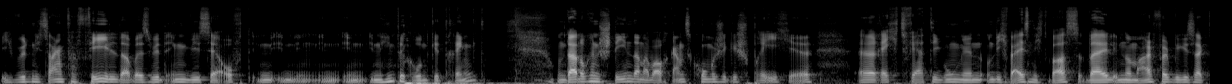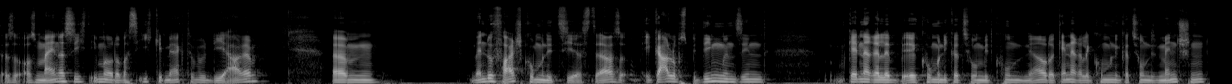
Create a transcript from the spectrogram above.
ich würde nicht sagen verfehlt, aber es wird irgendwie sehr oft in, in, in, in, den Hintergrund gedrängt. Und dadurch entstehen dann aber auch ganz komische Gespräche, äh, Rechtfertigungen und ich weiß nicht was, weil im Normalfall, wie gesagt, also aus meiner Sicht immer oder was ich gemerkt habe über die Jahre, ähm, wenn du falsch kommunizierst, ja, also egal ob es Bedingungen sind, generelle äh, Kommunikation mit Kunden ja, oder generelle Kommunikation mit Menschen,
